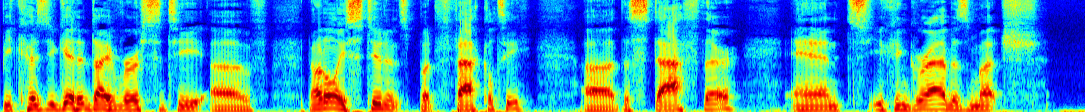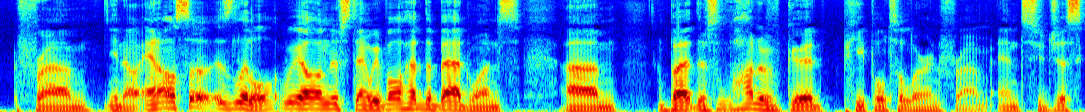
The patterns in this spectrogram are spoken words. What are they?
because you get a diversity of not only students but faculty, uh, the staff there, and you can grab as much from you know, and also as little. We all understand. We've all had the bad ones. Um, but there's a lot of good people to learn from and to just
